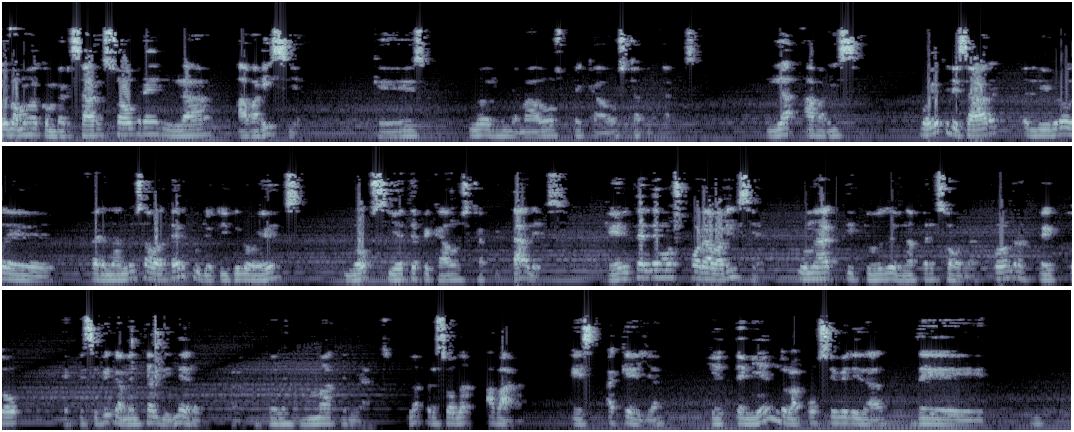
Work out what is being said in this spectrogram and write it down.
Hoy vamos a conversar sobre la avaricia, que es uno de los llamados pecados capitales. La avaricia. Voy a utilizar el libro de Fernando Sabater, cuyo título es Los siete pecados capitales. ¿Qué entendemos por avaricia? Una actitud de una persona con respecto específicamente al dinero, a cuestiones materiales. Una persona avara es aquella que teniendo la posibilidad de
